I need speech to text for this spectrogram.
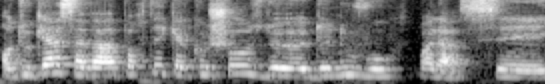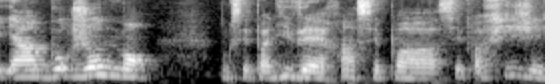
En tout cas, ça va apporter quelque chose de, nouveau. Voilà, il y a un bourgeonnement. Donc, c'est pas l'hiver, hein, c'est pas, pas figé.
